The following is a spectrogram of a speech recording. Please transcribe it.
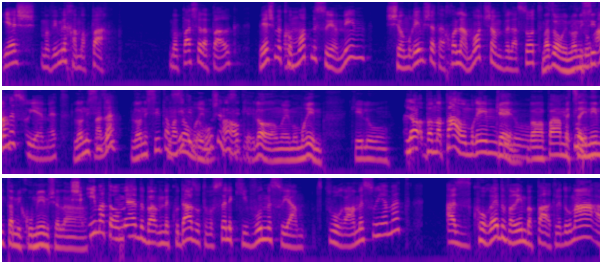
יש, מביאים לך מפה. מפה של הפארק, ויש מקומות מסוימים שאומרים שאתה יכול לעמוד שם ולעשות מה זה אומרים? לא ניסית? תנועה מסוימת. לא ניסית? זה? לא ניסית? מה זה ניסיתי, אומרים? ברור אה, שניסיתי. אוקיי. לא, הם אומרים. כאילו, לא, במפה אומרים כן, כאילו... במפה מציינים את המיקומים של ה... שאם אתה עומד בנקודה הזאת ועושה לכיוון מסוים צורה מסוימת, אז קורה דברים בפארק. לדוגמה,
